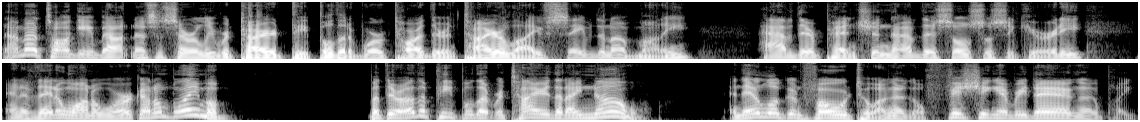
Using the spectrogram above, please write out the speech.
Now, I'm not talking about necessarily retired people that have worked hard their entire life, saved enough money, have their pension, have their Social Security, and if they don't want to work, I don't blame them. But there are other people that retire that I know, and they're looking forward to. I'm going to go fishing every day. I'm going to play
